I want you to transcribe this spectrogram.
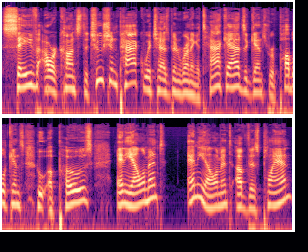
Save Our Constitution PAC, which has been running attack ads against Republicans who oppose any element, any element of this plan.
